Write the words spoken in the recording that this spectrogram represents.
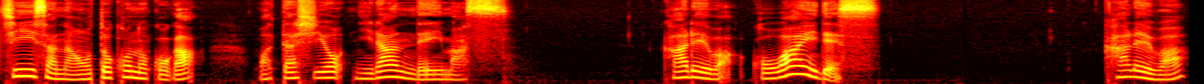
小さな男の子が私を睨んでいます。彼は怖いです。彼は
